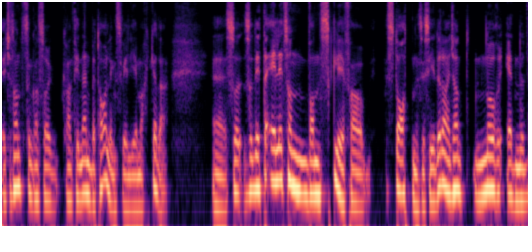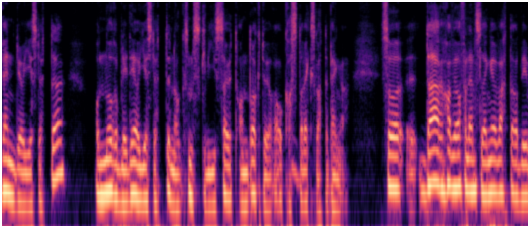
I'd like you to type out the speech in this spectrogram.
ikke sant? som kan, kan finne en betalingsvilje i markedet. Eh, Så, så dette er litt sånn vanskelig fra statens side. Da? Når er det nødvendig å gi støtte, og når blir det å gi støtte noe som skviser ut andre aktører og kaster vekk skattepenger. Så eh, der har vi i hvert fall enn så lenge vært der at vi,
